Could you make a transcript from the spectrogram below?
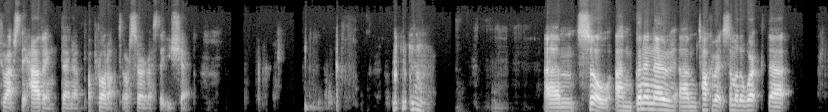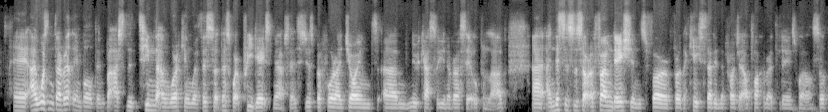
to actually having then a, a product or service that you ship. um, so I'm going to now um, talk about some of the work that uh, I wasn't directly involved in, but actually the team that I'm working with, this this work predates me actually. It's just before I joined um, Newcastle University Open Lab, uh, and this is the sort of foundations for for the case study in the project I'll talk about today as well. So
